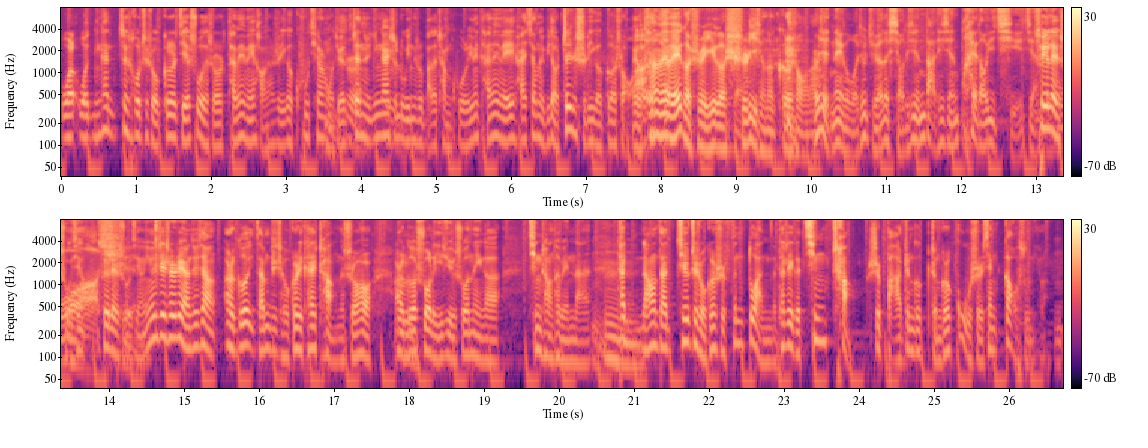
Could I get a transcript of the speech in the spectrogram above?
我我你看最后这首歌结束的时候，谭维维好像是一个哭腔，我觉得真的应该是录音的时候把他唱哭了，因为谭维维还相对比较真实的一个歌手啊。谭维维可是一个实力型的歌手了，而且那个我就觉得小提琴、大提琴配到一起，简直催泪属性我，催泪属性，因为这事儿这样，就像二哥，咱们这首歌一开场的时候，二哥说了一句，说那个清唱特别难，他然后他其实这首歌是分段的，他这个清唱是把整个整个故事先告诉你了，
